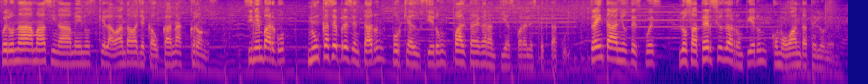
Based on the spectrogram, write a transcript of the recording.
fueron nada más y nada menos que la banda vallecaucana Cronos. Sin embargo, nunca se presentaron porque aducieron falta de garantías para el espectáculo. 30 años después, los Atercios la rompieron como banda telonera.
